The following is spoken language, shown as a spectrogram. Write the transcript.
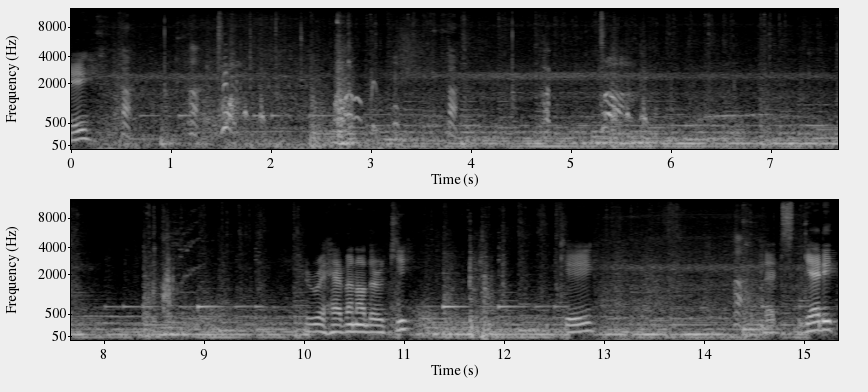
Here we have another key. Okay. Let's get it.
